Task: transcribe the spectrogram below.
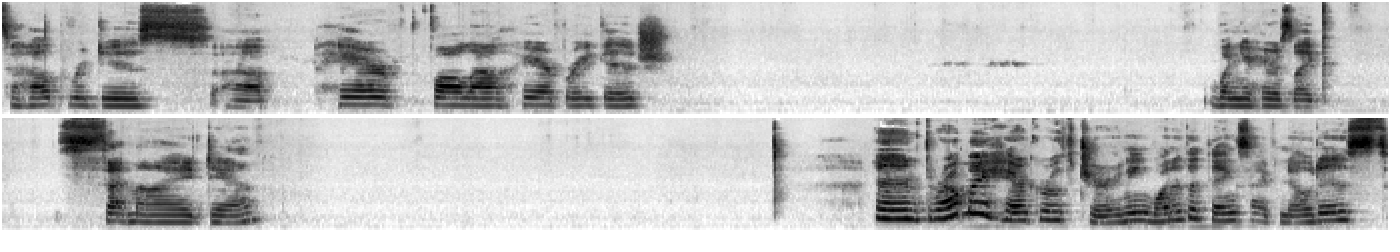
to help reduce uh, hair fallout, hair breakage. When your hair is like semi damp. And throughout my hair growth journey, one of the things I've noticed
